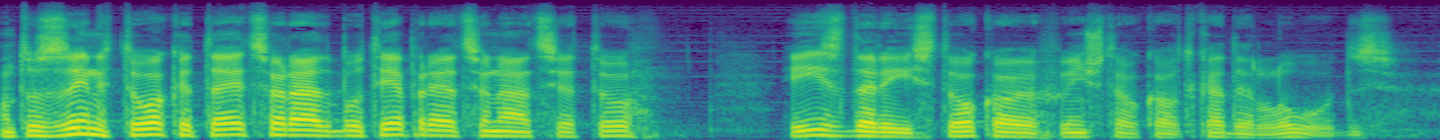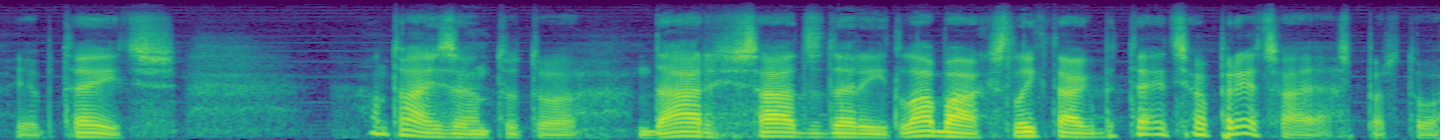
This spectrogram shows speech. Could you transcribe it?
Un tu zini to, ka teicis varētu būt iepriecināts, ja tu izdarīsi to, ko viņš tev kaut kad ir lūdzis, jeb teicis. Un tu aizej, un tu to dari, sāc darīt labāk, sliktāk, bet teicis jau priecājās par to.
